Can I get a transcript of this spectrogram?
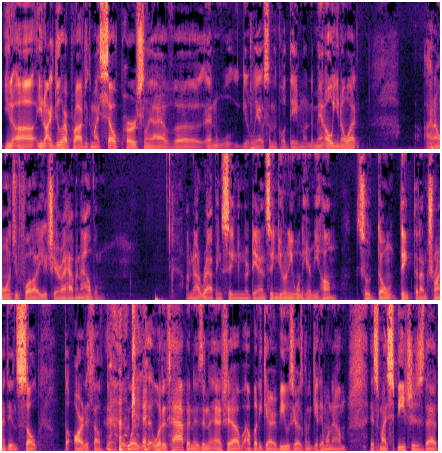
you know, uh, you know, I do have projects myself personally. I have, uh, and we'll- you know, we have something called Daymond on Demand. Oh, you know what? I don't want you to fall out of your chair. I have an album. I'm not rapping, singing, or dancing. You don't even want to hear me hum. So don't think that I'm trying to insult the artists out there. But what, what has happened is, and actually, our, our buddy Gary Vee was here. I was going to get him on album. It's my speeches that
